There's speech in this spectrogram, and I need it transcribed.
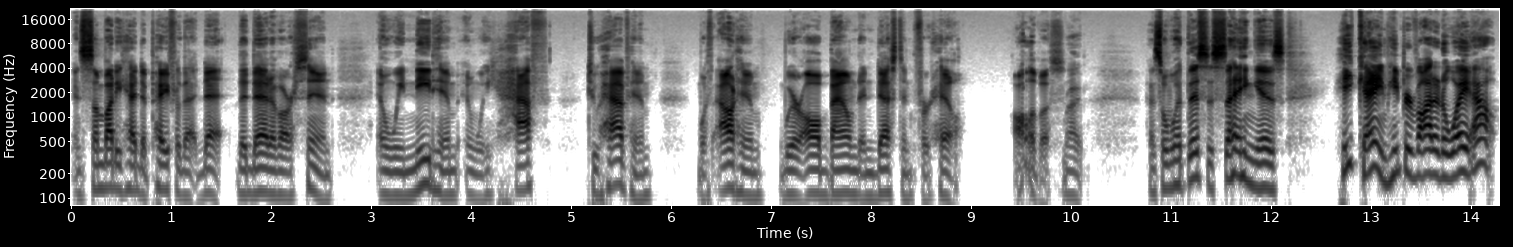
and somebody had to pay for that debt, the debt of our sin. And we need him, and we have to have him. Without him, we're all bound and destined for hell. All of us. Right. And so, what this is saying is, he came, he provided a way out.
